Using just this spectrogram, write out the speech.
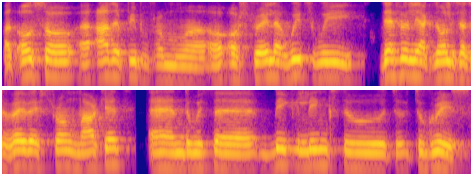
but also uh, other people from uh, Australia, which we definitely acknowledge as a very, very strong market and with uh, big links to, to, to Greece.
